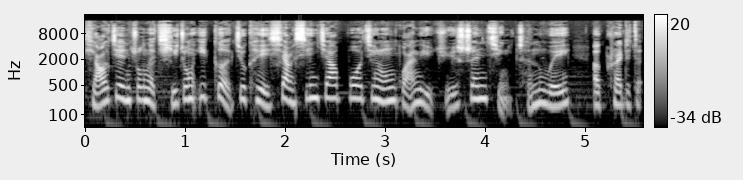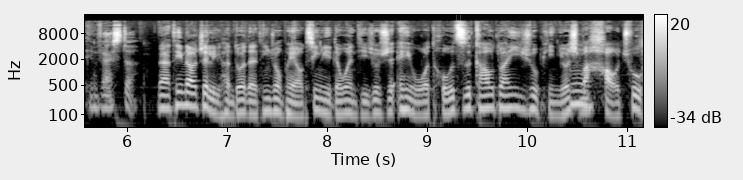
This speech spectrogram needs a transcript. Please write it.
条件中的其中一个，就可以向新加坡金融管理局申请成为 accredited investor。那听到这里，很多的听众朋友心里的问题就是：哎，我投资高端艺术品有什么好处？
